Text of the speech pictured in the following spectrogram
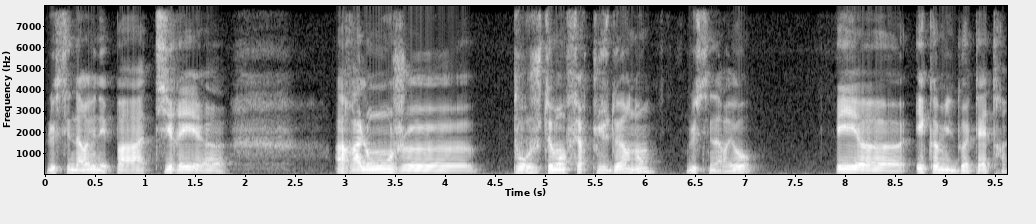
Le scénario n'est pas tiré euh, à rallonge euh, pour justement faire plus d'heures, non. Le scénario est, euh, comme il doit être.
